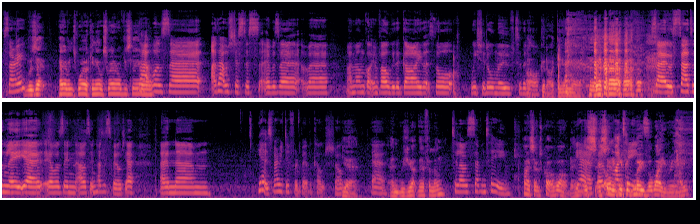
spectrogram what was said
Sorry. Was that parents working elsewhere, obviously? That or? was uh, uh, that was just a. It was a. Uh, my mum got involved with a guy that thought we should all move to the Oh, north. good idea. Yeah. So suddenly, yeah, I was in. I was in Huddersfield, yeah, and um, yeah, it's very different. Bit of a culture shock. yeah. Yeah. And was you up there for long? Till I was seventeen. Oh, so it was quite a while then. Yeah, as, so as soon as you could move away, really.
